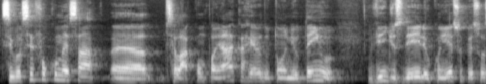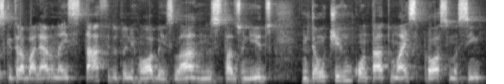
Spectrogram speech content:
Se você for começar, uh, sei lá, acompanhar a carreira do Tony, eu tenho vídeos dele, eu conheço pessoas que trabalharam na staff do Tony Robbins lá nos Estados Unidos, então eu tive um contato mais próximo assim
